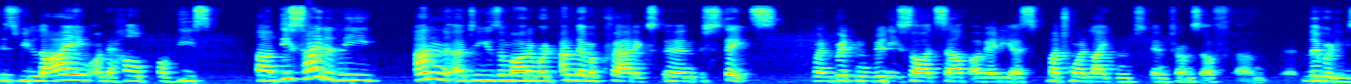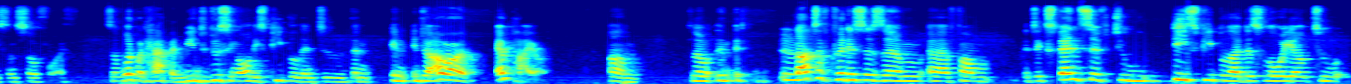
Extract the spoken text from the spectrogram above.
is relying on the help of these uh, decidedly, un, uh, to use a modern word, undemocratic uh, states. When Britain really saw itself already as much more enlightened in terms of um, liberties and so forth. So what would happen? We introducing all these people into the, in, into our empire. Um, so it, lots of criticism uh, from it's expensive to these people are disloyal to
